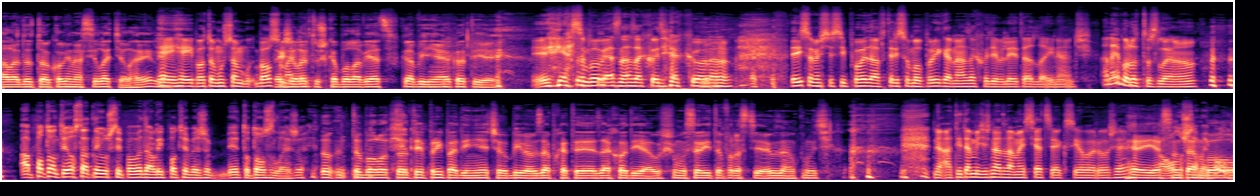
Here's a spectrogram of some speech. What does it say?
Ale do toho kolina si letel, hej? Hej, hej, potom už som, bol som... Takže letuška bola viac v kabíne ako ty. Ja som bol viac na záchode ako no. Vtedy som ešte si povedal, vtedy som bol prvýkrát na záchode v lietadle ináč. A nebolo to zle, no. A potom tí ostatní už si povedali po tebe, že je to dosť zle, že? To, to bolo to, tie prípady niečo, bývajú zapchaté záchody a už museli to proste uzamknúť. No a ty tam ideš na dva mesiace, ak si hovoril, že? Hej, ja A som tam bol? bol,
